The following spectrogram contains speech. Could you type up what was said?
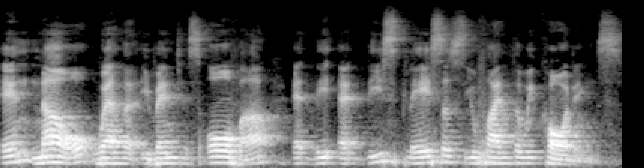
And now, where the event is over, at, the, at these places you find the recordings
